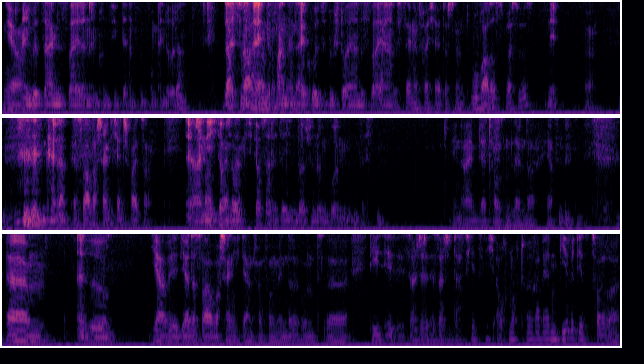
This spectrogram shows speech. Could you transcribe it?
Ja. Und ich würde sagen, das war ja dann im Prinzip der Anfang vom Ende, oder? Das Als man war angefangen hat. Alkohol zu besteuern, das war Das ja. ist eine Frechheit, das stimmt. Wo war das? Weißt du das? nee. Ja. Es war, es war wahrscheinlich ein Schweizer. Ja, Spaß, nee, ich glaube, es, war- ich glaub, es war tatsächlich in Deutschland irgendwo im, im Westen. In einem der tausend Länder, ja. ähm, Also, ja, wild. ja, das war wahrscheinlich der Anfang vom Ende. Und äh, die, äh, sollte, sollte das jetzt nicht auch noch teurer werden? Bier wird jetzt teurer.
